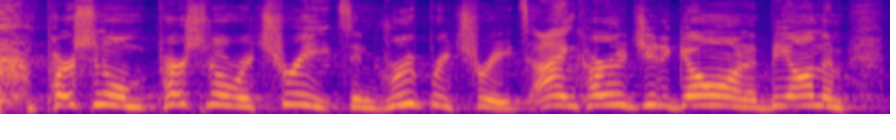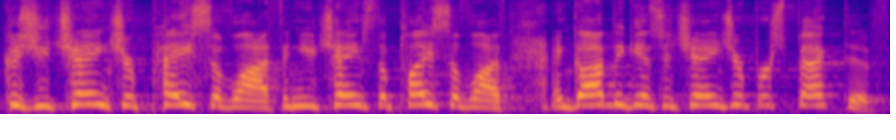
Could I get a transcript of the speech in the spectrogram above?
personal, personal retreats and group retreats. I encourage you to go on and be on them because you change your pace of life and you change the place of life, and God begins to change your perspective.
